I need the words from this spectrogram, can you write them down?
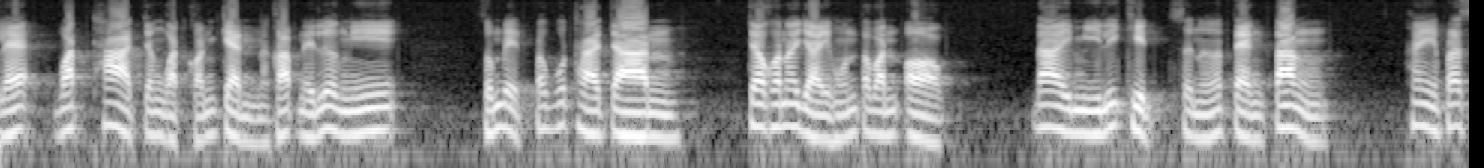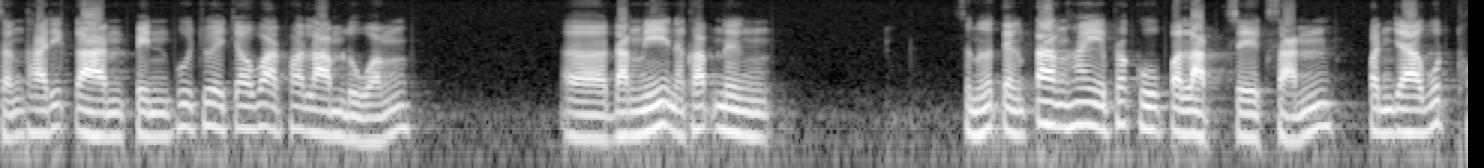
และวัดท่าตุจังหวัดขอนแก่นนะครับ ในเรื่องนี้สมเด็จพระพุทธาจารย์ เจ้าคณะใหญ่หนตะวันออก ได้มีลิขิตเสนอแต่งตั้ง ให้พระสังฆาธิการเป็นผู้ช่วยเจ้าวาดพระรามหลวงดังนี้นะครับหนึ่งเสนอแต่งตั้งให้พระครูประหลัดเสกสรรปัญญาวุฒโธ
